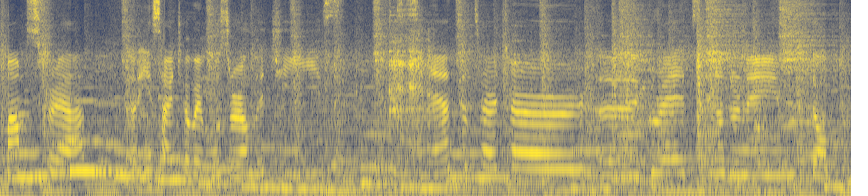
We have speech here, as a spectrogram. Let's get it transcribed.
mom's crab, uh, inside of a mozzarella cheese, lentil tartar, uh, another name, dolma.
